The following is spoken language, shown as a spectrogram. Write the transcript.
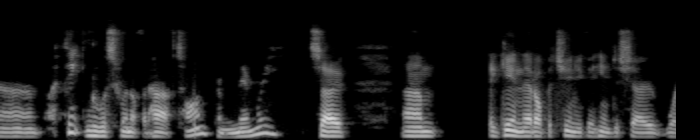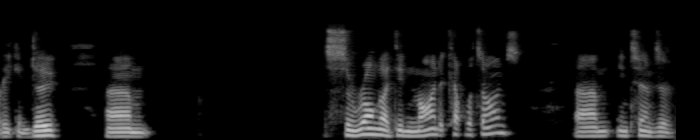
um, I think Lewis went off at half time from memory. So um, again, that opportunity for him to show what he can do. Um, Serong, I didn't mind a couple of times um, in terms of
